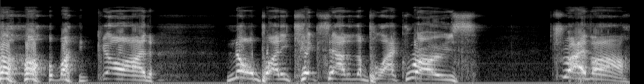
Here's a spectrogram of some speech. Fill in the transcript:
oh my god! Nobody kicks out of the Black Rose! Driver!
